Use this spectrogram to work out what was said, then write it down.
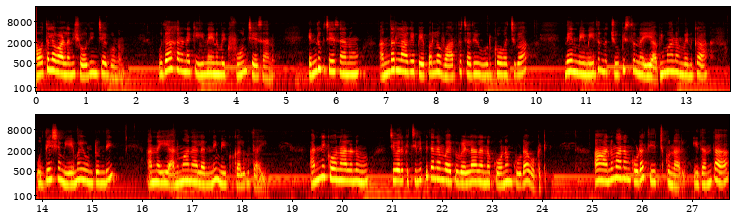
అవతల వాళ్ళని శోధించే గుణం. ఉదాహరణకి నేను మీకు ఫోన్ చేశాను. ఎందుకు చేశాను? అందరిలాగే పేపర్లో వార్త చదివి ఊరుకోవచ్చుగా? నేను మీ మీద చూపిస్తున్న ఈ అభిమానం వెనుక ఉద్దేశం ఏమై ఉంటుంది? అన్న ఈ అనుమానాలన్నీ మీకు కలుగుతాయి. అన్ని కోణాలను చివరికి చిలిపితనం వైపు వెళ్ళాలన్న కోణం కూడా ఒకటి. ఆ అనుమానం కూడా తీర్చుకున్నారు. ఇదంతా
